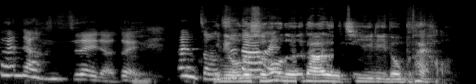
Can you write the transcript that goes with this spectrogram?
盘这样子之类的，对。但总之，有的时候呢，大家的记忆力都不太好。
